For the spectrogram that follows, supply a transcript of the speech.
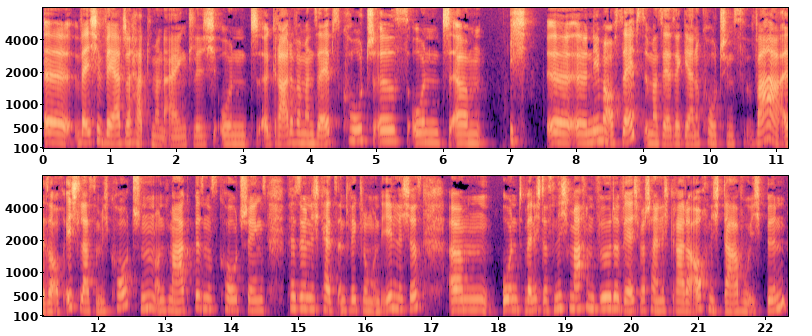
äh, welche Werte hat man eigentlich? Und äh, gerade wenn man selbst Coach ist und ähm, ich äh, äh, nehme auch selbst immer sehr, sehr gerne Coachings wahr. Also auch ich lasse mich coachen und mag Business Coachings, Persönlichkeitsentwicklung und ähnliches. Ähm, und wenn ich das nicht machen würde, wäre ich wahrscheinlich gerade auch nicht da, wo ich bin.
